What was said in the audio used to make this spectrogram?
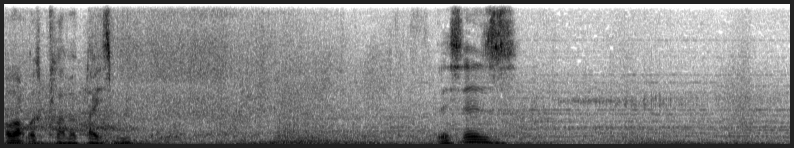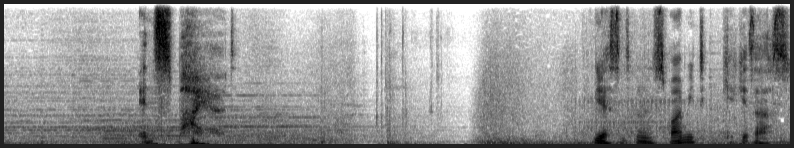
Oh, that was clever placement. This is... Inspired. Yes, it's going to inspire me to kick its ass.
